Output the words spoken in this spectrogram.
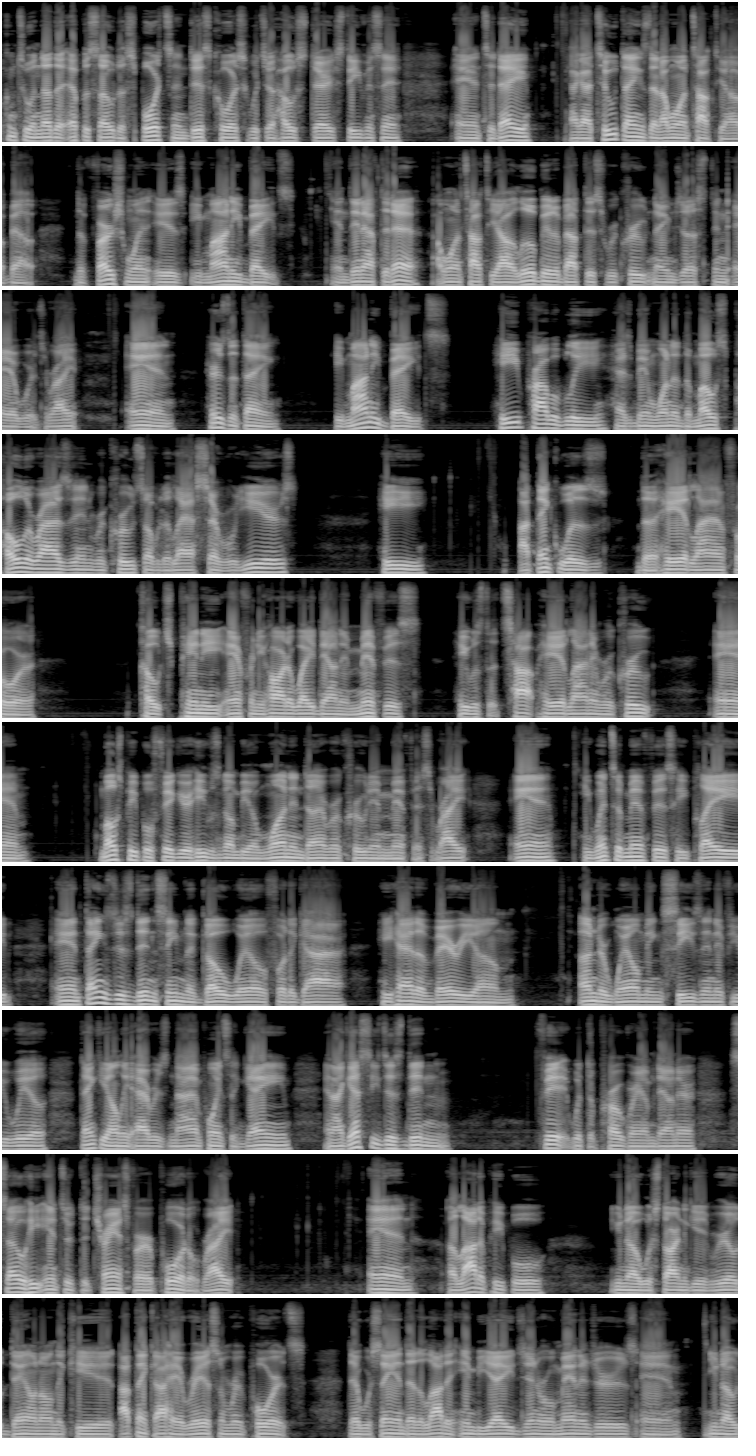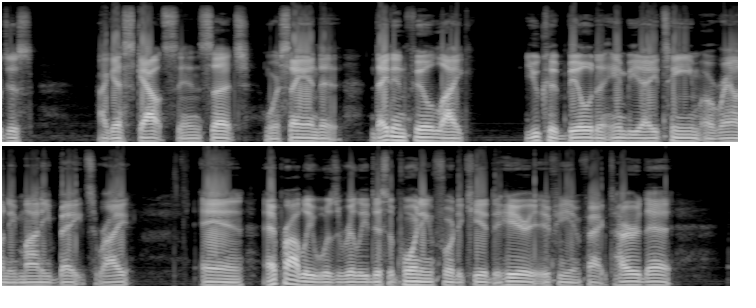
welcome to another episode of Sports and Discourse with your host, Derek Stevenson. And today, I got two things that I want to talk to y'all about. The first one is Emoni Bates. And then after that, I want to talk to y'all a little bit about this recruit named Justin Edwards, right? And here's the thing Emoni Bates, he probably has been one of the most polarizing recruits over the last several years. He, I think, was the headline for Coach Penny Anthony Hardaway down in Memphis. He was the top headlining recruit, and most people figure he was going to be a one and done recruit in Memphis, right? And he went to Memphis, he played, and things just didn't seem to go well for the guy. He had a very um, underwhelming season, if you will. I think he only averaged nine points a game, and I guess he just didn't fit with the program down there. So he entered the transfer portal, right? And a lot of people, you know, was starting to get real down on the kid. I think I had read some reports that were saying that a lot of NBA general managers and, you know, just I guess scouts and such were saying that they didn't feel like you could build an NBA team around Emoni Bates, right? And that probably was really disappointing for the kid to hear if he in fact heard that.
